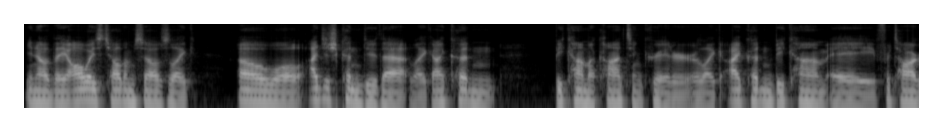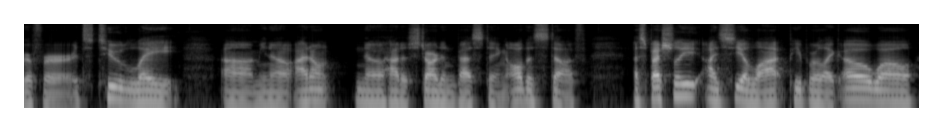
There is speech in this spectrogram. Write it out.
you know they always tell themselves like oh well i just couldn't do that. Like i couldn't become a content creator or like i couldn't become a photographer. It's too late. Um, you know i don't know how to start investing all this stuff. Especially i see a lot people are like oh well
